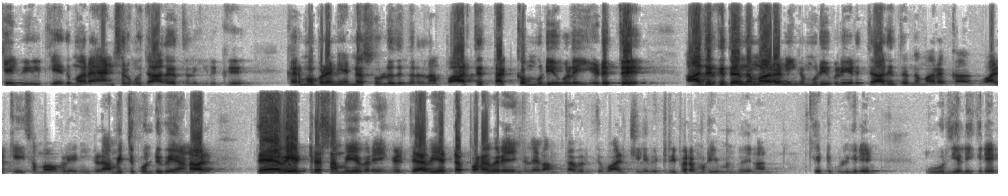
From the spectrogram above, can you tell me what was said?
கேள்விகளுக்கு எது மாதிரி ஆன்சர் உங்கள் ஜாதகத்தில் இருக்குது கர்ம பலன் என்ன சொல்லுதுங்கிறதெல்லாம் பார்த்து தக்க முடிவுகளை எடுத்து அதற்கு தகுந்த மாதிரி நீங்கள் முடிவுகளை எடுத்து அதுக்கு தகுந்த மாதிரி க வாழ்க்கை சம்பவங்களை நீங்கள் அமைத்து கொண்டு ஆனால் தேவையற்ற சமய விரயங்கள் தேவையற்ற பண விரயங்கள் எல்லாம் தவிர்த்து வாழ்க்கையில் வெற்றி பெற முடியும் என்பதை நான் கேட்டுக்கொள்கிறேன். உறுதியளிக்கிறேன்.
